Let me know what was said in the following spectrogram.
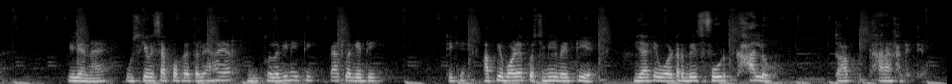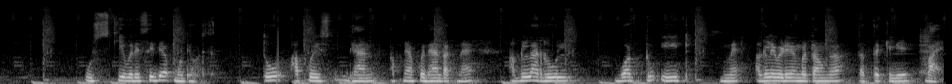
पी लेना है, उसकी वजह से आपको पता चले हाँ यार, भूख तो लगी नहीं थी, प्यास लगी थी, ठीक है? आपकी बॉडी आपको सिग्नल भेजती है, जाके वाटर बेस्ड फ़ूड खा लो तो आप खाना खा लेते हो। उसकी वजह से भी आप मोटे होते हो। तो आपको इस ध्यान, अपने आप को ध्यान रखना है। अगला रूल वॉट टू ईट मैं अगले वीडियो में बताऊँगा। तब तक के लिए बाय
